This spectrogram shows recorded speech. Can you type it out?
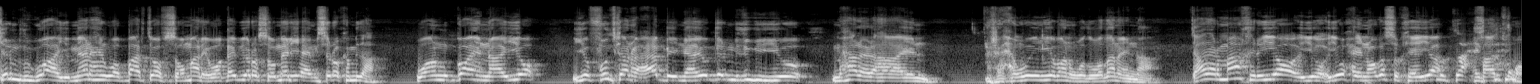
galmudug waayo miyaanahayn waa party of soomaaliya waa qayb yaroo soomaaliya aaminsan oo ka mid aha waanu go'aynaa iyo iyo fuudkaanu cabaynaayo galmudug iyo maxaa la dhahaa raxanweyn iyobaan wadwadanaynaa. Daadeer maakhir iyo iyo waxay nooga sokeeya khaatumo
